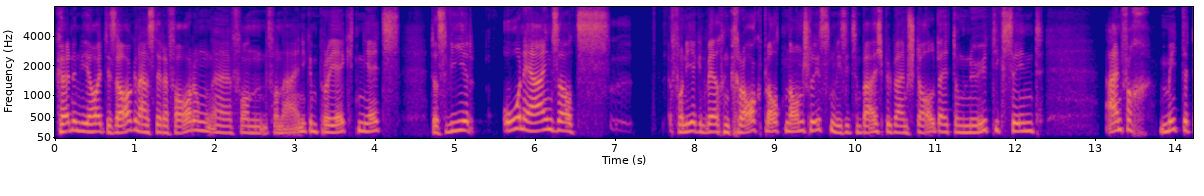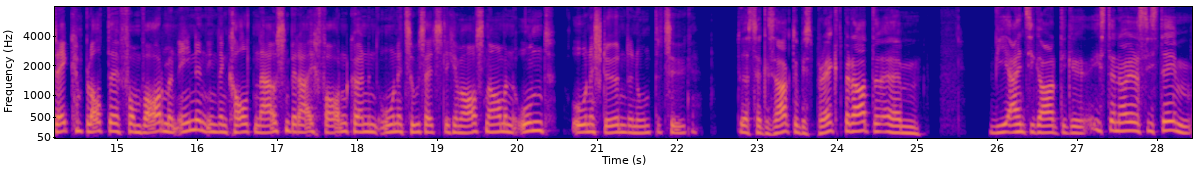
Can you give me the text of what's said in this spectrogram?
können wir heute sagen, aus der Erfahrung äh, von, von einigen Projekten jetzt, dass wir ohne Einsatz von irgendwelchen Kragplattenanschlüssen, wie sie zum Beispiel beim Stahlbeton nötig sind, einfach mit der Deckenplatte vom warmen Innen in den kalten Außenbereich fahren können, ohne zusätzliche Maßnahmen und ohne störenden Unterzüge. Du hast ja gesagt, du bist Projektberater. Ähm, wie einzigartig ist denn euer System?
